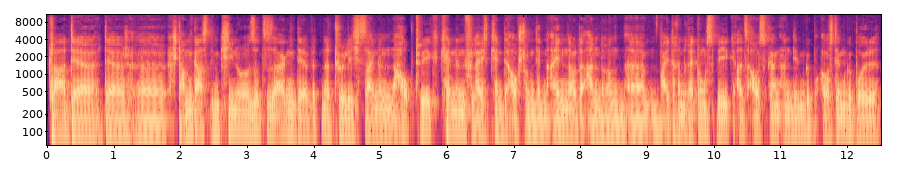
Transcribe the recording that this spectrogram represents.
Klar, der, der äh, Stammgast im Kino sozusagen, der wird natürlich seinen Hauptweg kennen. Vielleicht kennt er auch schon den einen oder anderen äh, weiteren Rettungsweg als Ausgang an dem, aus dem Gebäude.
